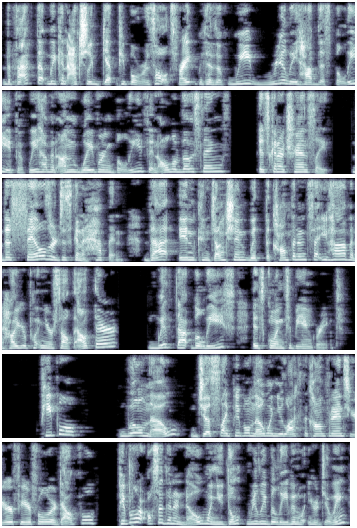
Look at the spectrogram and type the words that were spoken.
the fact that we can actually get people results, right? Because if we really have this belief, if we have an unwavering belief in all of those things, it's going to translate the sales are just going to happen. That in conjunction with the confidence that you have and how you're putting yourself out there with that belief, it's going to be ingrained. People will know, just like people know when you lack the confidence, you're fearful or doubtful. People are also going to know when you don't really believe in what you're doing,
